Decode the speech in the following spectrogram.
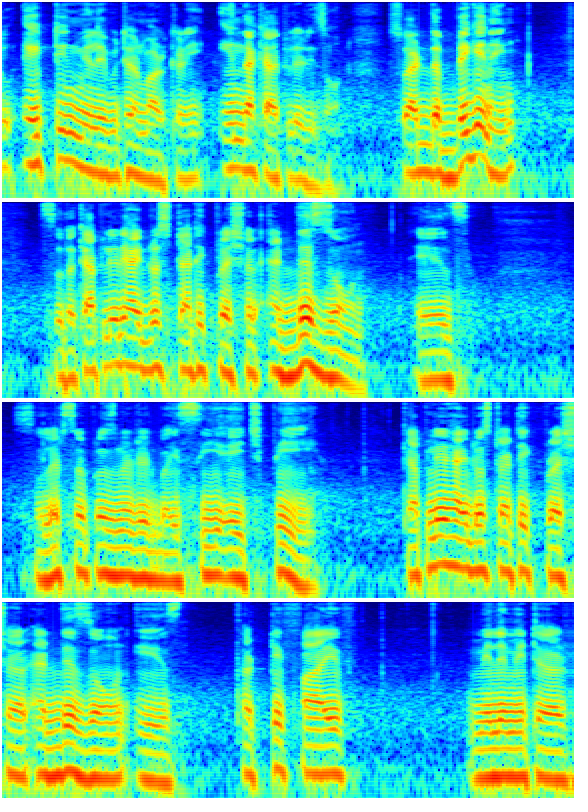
to 18 millimeter mercury in the capillary zone. So, at the beginning, so the capillary hydrostatic pressure at this zone is so let us represent it by CHP. Capillary hydrostatic pressure at this zone is 35 millimeter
